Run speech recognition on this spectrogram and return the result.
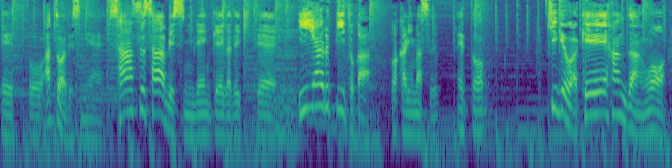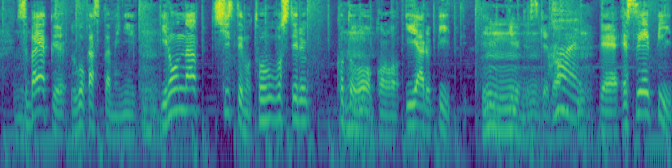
えー、とあとはですね SaaS サービスに連携ができて、ERP とか分かります？えっ、と企業が経営判断を素早く動かすために、いろんなシステムを統合してることをこう ERP って言うんですけど、で SAP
